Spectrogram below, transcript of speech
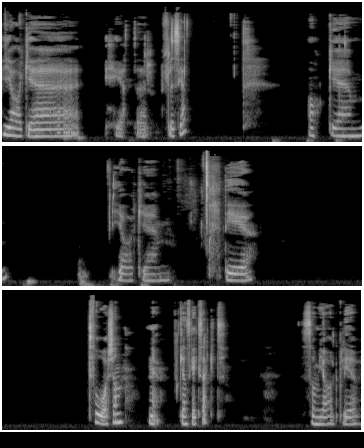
Jag eh, heter Felicia. Och eh, jag... Eh, det är två år sedan nu, ganska exakt, som jag blev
